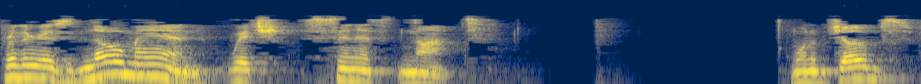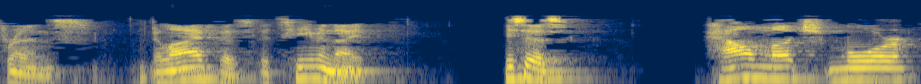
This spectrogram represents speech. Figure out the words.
For there is no man which sinneth not. One of Job's friends, Eliphaz, the Temanite, he says, How much more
